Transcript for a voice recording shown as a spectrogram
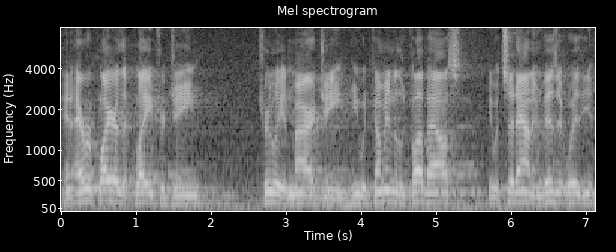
and every player that played for Gene truly admired Gene. He would come into the clubhouse, he would sit down and visit with you.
